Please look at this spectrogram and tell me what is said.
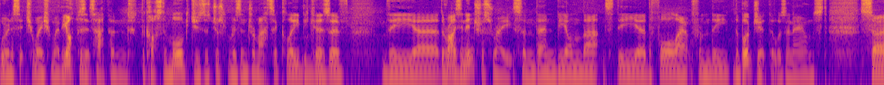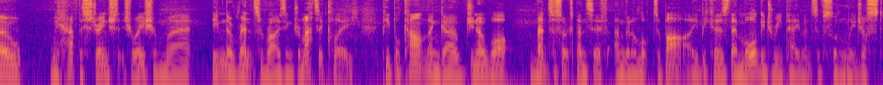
we're in a situation where the opposite's happened. The cost of mortgages has just risen dramatically because of the uh, the rise in interest rates, and then beyond that, the uh, the fallout from the the budget that was announced. So we have this strange situation where even though rents are rising dramatically, people can't then go, do you know what? Rents are so expensive, I'm going to look to buy because their mortgage repayments have suddenly just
